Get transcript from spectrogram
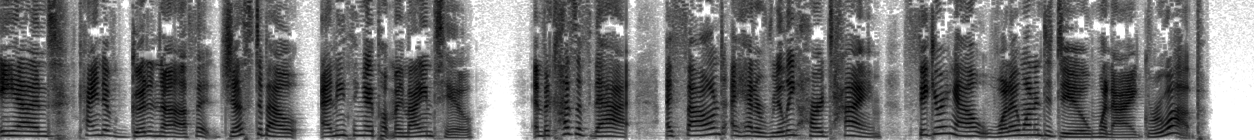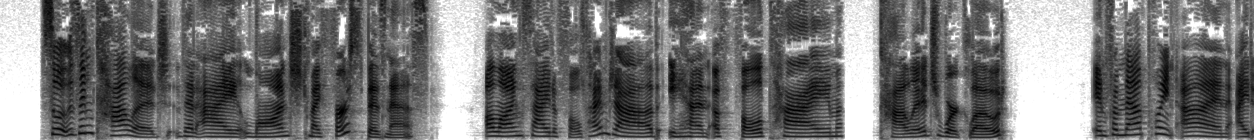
and kind of good enough at just about anything I put my mind to. And because of that, I found I had a really hard time figuring out what I wanted to do when I grew up. So it was in college that I launched my first business alongside a full time job and a full time college workload. And from that point on, I'd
